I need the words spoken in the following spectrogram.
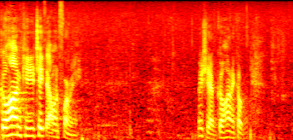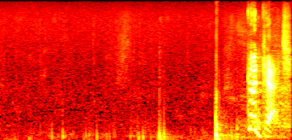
Guohan, can you take that one for me? We should have Guohan a couple. Good catch.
